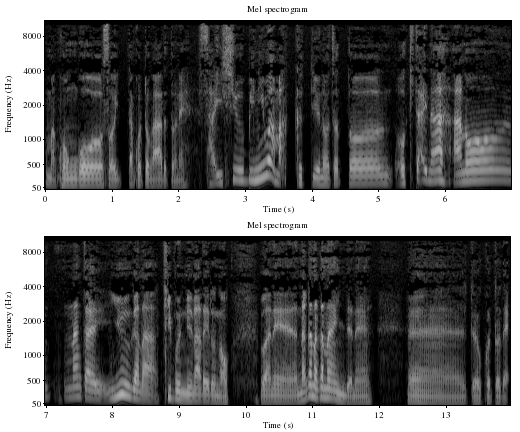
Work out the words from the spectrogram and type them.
まあ今後そういったことがあるとね、最終日にはマックっていうのをちょっと置きたいな。あのなんか優雅な気分になれるのはね、なかなかないんでね。えー、ということで。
